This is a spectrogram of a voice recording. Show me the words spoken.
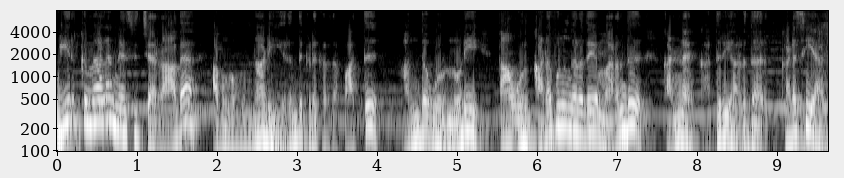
உயிருக்கு மேல நேசிச்ச ராதை அவங்க முன்னாடி இருந்து கிடக்கிறத பார்த்து அந்த ஒரு நொடி தான் ஒரு கடவுளுங்கிறதே மறந்து கண்ணை கதறி அழுதாரு. கடைசியாக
